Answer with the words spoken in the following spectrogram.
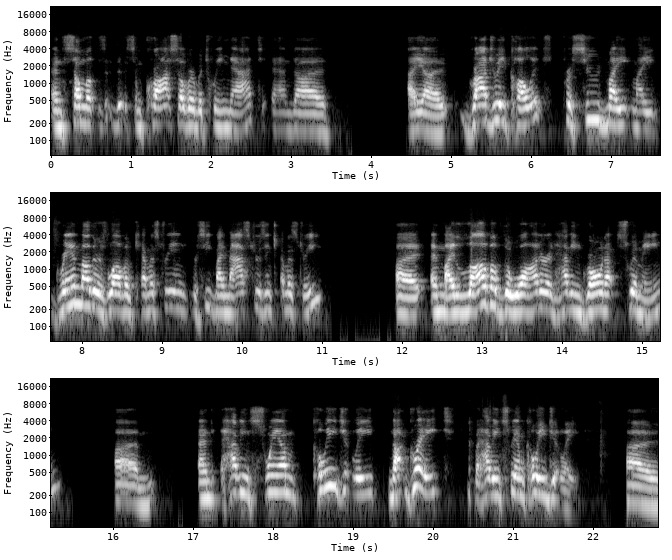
and some some crossover between that. And I uh, graduated college, pursued my my grandmother's love of chemistry, and received my master's in chemistry. Uh, and my love of the water, and having grown up swimming, um, and having swam collegiately, not great, but having swam collegiately. Uh,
